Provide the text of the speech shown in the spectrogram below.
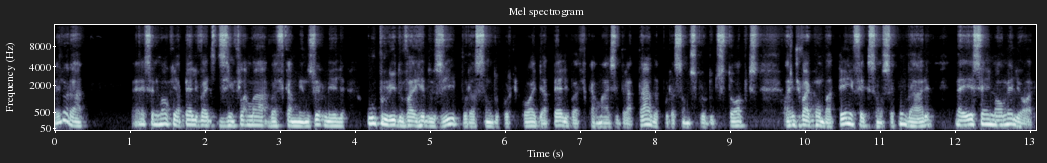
melhorar. Esse animal que a pele vai desinflamar, vai ficar menos vermelha, o prurido vai reduzir por ação do corticoide, a pele vai ficar mais hidratada por ação dos produtos tópicos, a gente vai combater a infecção secundária, né, esse animal melhora.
